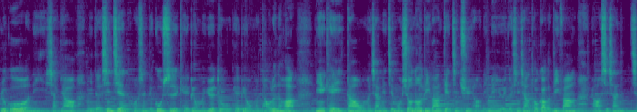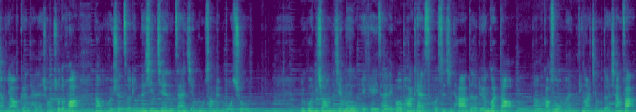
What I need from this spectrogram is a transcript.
如果你想要你的信件或是你的故事可以被我们阅读，可以被我们讨论的话，你也可以到我们下面节目 show note 的地方点进去哈，里面有一个信箱投稿的地方，然后写下你想要跟台台熊说的话，那我们会选择您的信件在节目上面播出。如果你喜欢我们的节目，也可以在 Apple Podcast 或是其他的留言管道啊，告诉我们听完节目的想法。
